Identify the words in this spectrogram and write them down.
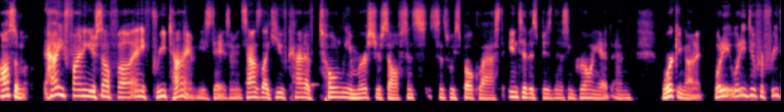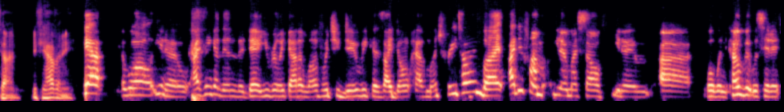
Awesome. How are you finding yourself uh, any free time these days? I mean it sounds like you've kind of totally immersed yourself since since we spoke last into this business and growing it and working on it. What do you what do you do for free time if you have any? Yeah well, you know, I think at the end of the day, you really got to love what you do because I don't have much free time, but I do find, you know, myself, you know, uh, well, when COVID was hit, it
